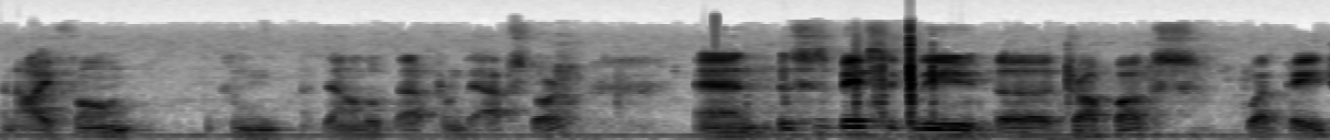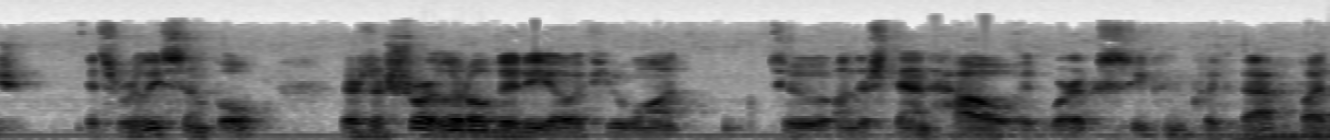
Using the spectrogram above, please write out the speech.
an iPhone. You can download that from the App Store. And this is basically the Dropbox webpage. It's really simple. There's a short little video if you want to understand how it works. You can click that, but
